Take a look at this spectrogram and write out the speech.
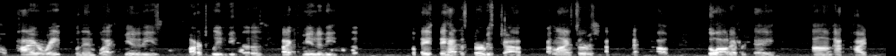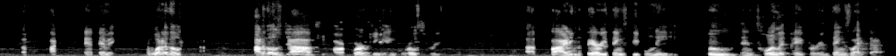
a higher rate within black communities, largely because black communities they, they had the service jobs frontline service out, go out every day um, at the height of the pandemic. And what are those? A lot of those jobs are working in grocery, uh, providing the very things people need, food and toilet paper and things like that.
